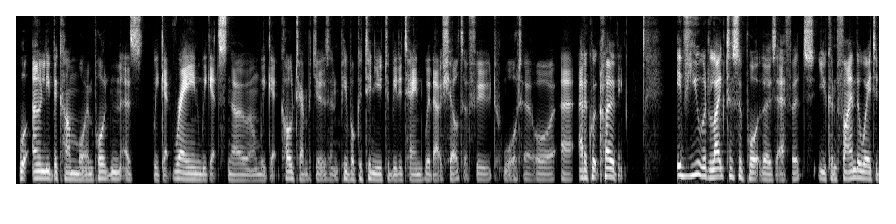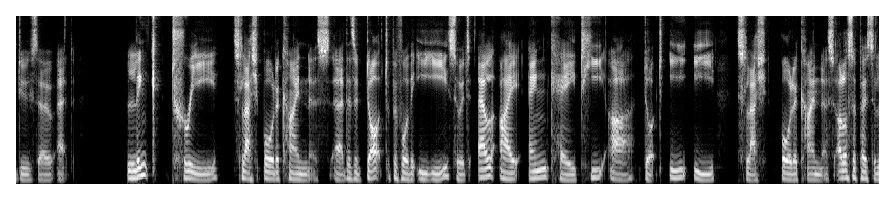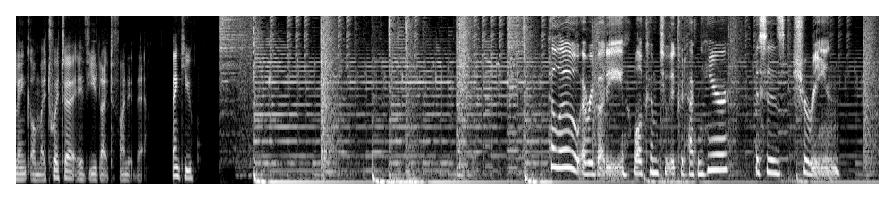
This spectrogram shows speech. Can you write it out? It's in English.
will only become more important as we get rain, we get snow, and we get cold temperatures, and people continue to be detained without shelter, food, water, or uh, adequate clothing. If you would like to support those efforts, you can find the way to do so at linktree slash border kindness. Uh, there's a dot before the EE, so it's L I N K T R dot EE slash border kindness. I'll also post a link on my Twitter if you'd like to find it there. Thank you. Hello, everybody. Welcome to It Could Happen Here. This is Shereen.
